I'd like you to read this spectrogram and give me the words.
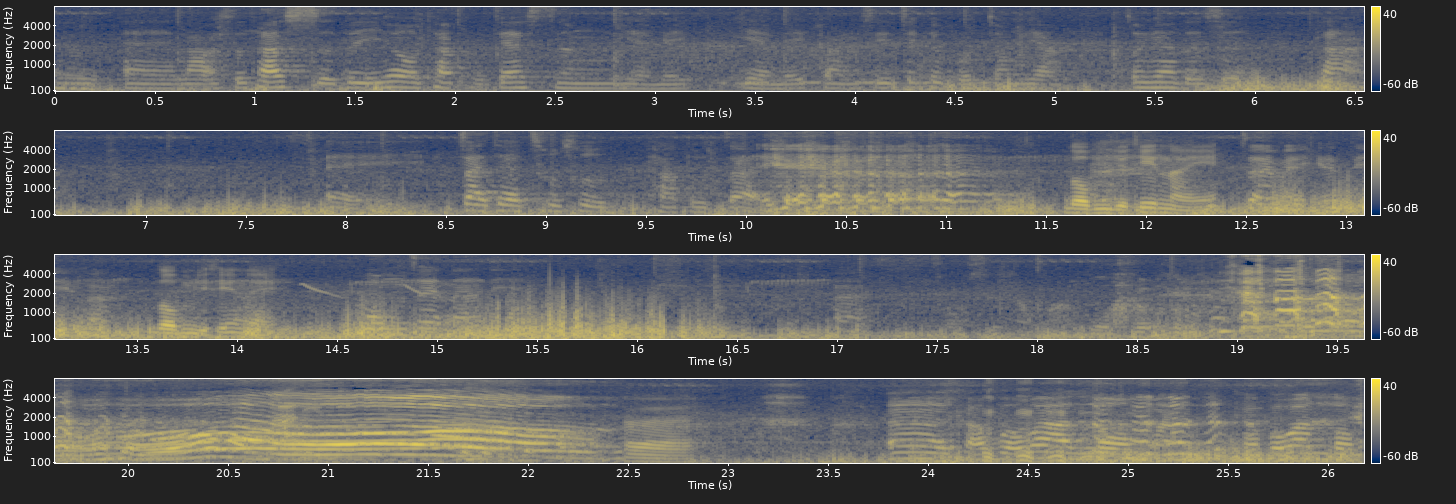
嗯，呃，老师他死了以后，他不再生也没也没关系，这个不重要，重要的是他，哎，在在处处他都在， ลมอยู่ที่ไหน 在每个地方。 ลมอยู่ที่ไหน 风在哪里？ 哦， เออ เออเขาบอกว่าลมอ่ะเขาบอกว่าลม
